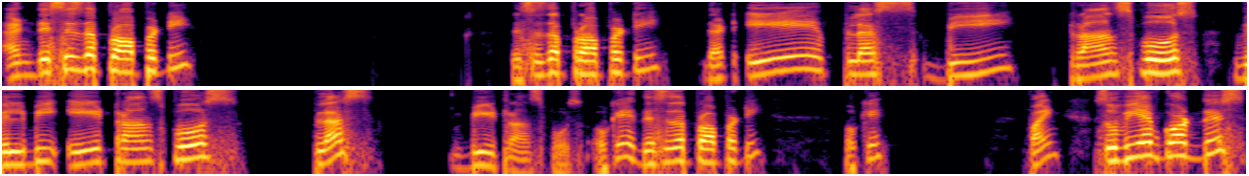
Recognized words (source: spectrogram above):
And this is the property. This is the property that A plus B transpose will be A transpose plus B transpose. Okay, this is a property. Okay, fine. So we have got this.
